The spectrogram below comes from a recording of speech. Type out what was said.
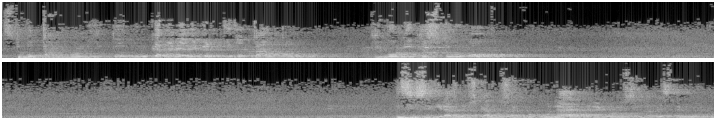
estuvo tan bonito, nunca me había divertido tanto, qué bonito estuvo. Dice, seguirás buscando ser popular y reconocido en este mundo.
